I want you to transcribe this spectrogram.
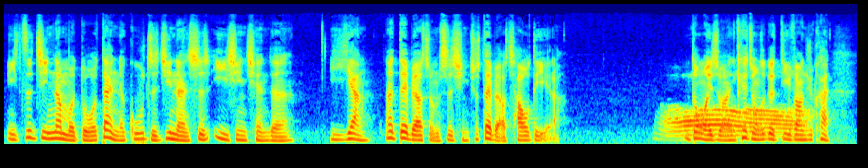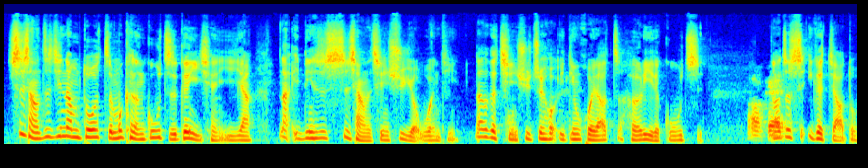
你资金那么多，但你的估值竟然是疫情前的一样，那代表什么事情？就代表超跌了。你懂我意思吗？你可以从这个地方去看，市场资金那么多，怎么可能估值跟以前一样？那一定是市场的情绪有问题。那这个情绪最后一定回到合理的估值。那这是一个角度。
